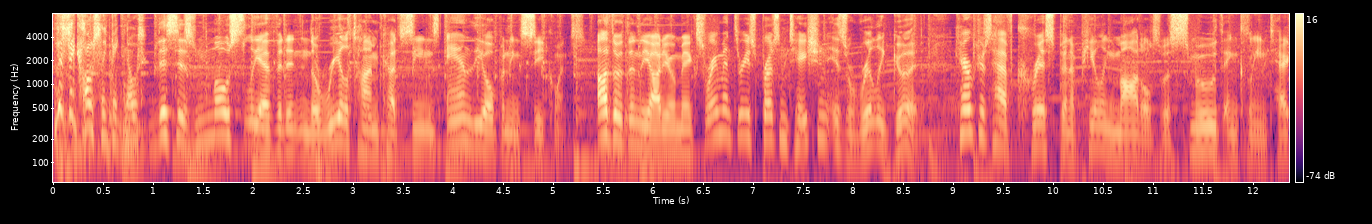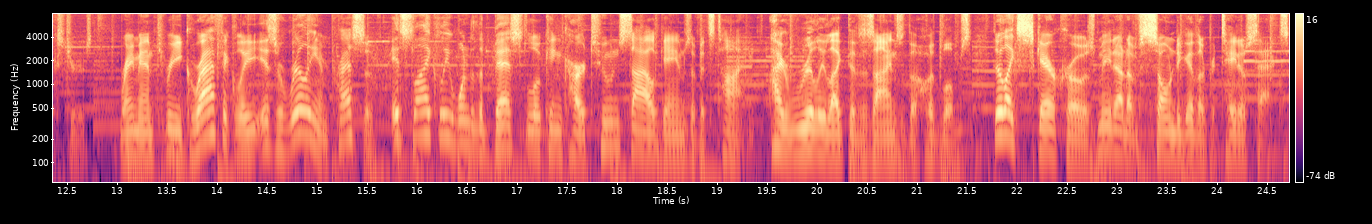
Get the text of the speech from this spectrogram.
listen closely, Big Nose. This is mostly evident in the real-time cutscenes and the opening sequence. Other than the audio mix, Rayman 3's presentation is really good. Characters have crisp and appealing models with smooth and clean textures. Rayman 3 graphically is really impressive. It's likely one of the best looking cartoon style games of its time. I really like the designs of the hoodlums. They're like scarecrows made out of sewn together potato sacks.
